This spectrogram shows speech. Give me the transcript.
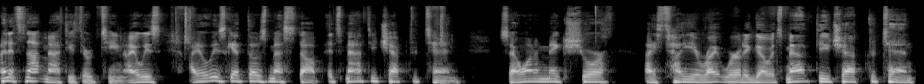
and it's not Matthew 13. I always, I always get those messed up. It's Matthew chapter 10. So I want to make sure I tell you right where to go. It's Matthew chapter 10,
